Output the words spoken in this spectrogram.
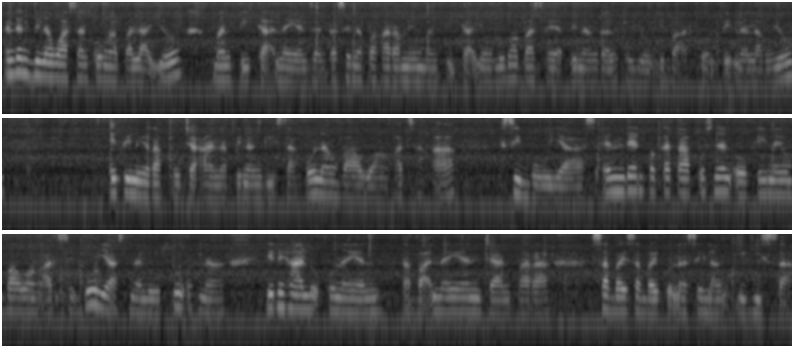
And then binawasan ko nga pala yung mantika na yan dyan kasi napakaraming mantika yung lumabas kaya tinanggal ko yung iba at konti na lang yung itinira ko dyan na pinanggisa ko ng bawang at saka sibuyas. And then pagkatapos nyan okay na yung bawang at sibuyas naluto na inihalo ko na yan taba na yan dyan para sabay-sabay ko na silang igisa.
